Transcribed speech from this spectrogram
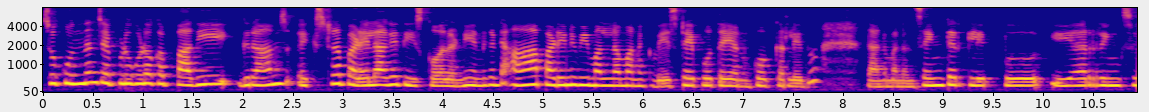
సో, కుందన్స్ ఎప్పుడు కూడా ఒక పది గ్రామ్స్ ఎక్స్ట్రా పడేలాగే తీసుకోవాలండి. ఎందుకంటే ఆ పడినవి మళ్ళీ మనకు వేస్ట్ అయిపోతాయి అనుకోక్కర్లేదు. దాన్ని మనం సెంటర్ క్లిప్, ఇయర్ రింగ్స్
